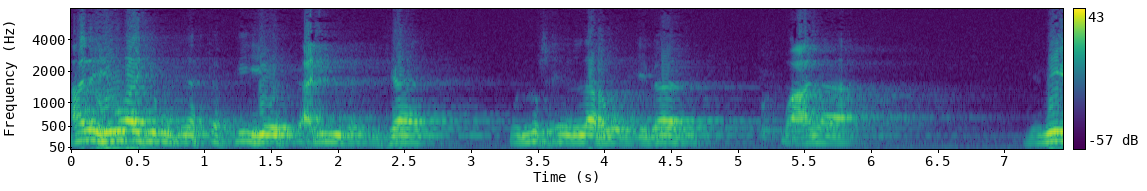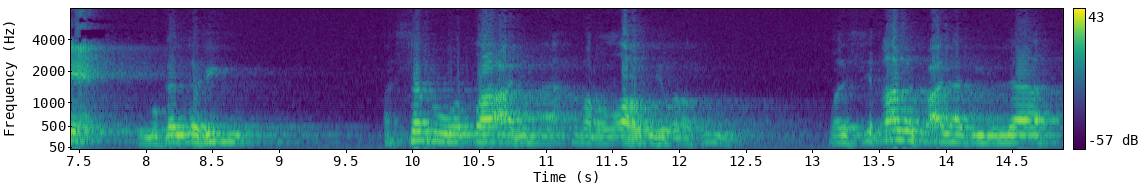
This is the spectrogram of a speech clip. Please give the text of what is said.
عليه واجب من التفقيه والتعليم والإرشاد والنصح لله ولعباده وعلى جميع المكلفين السمع والطاعة لما أمر الله به ورسوله. والاستقامة على دين الله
